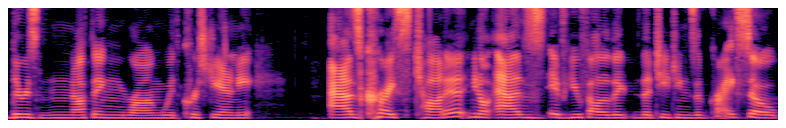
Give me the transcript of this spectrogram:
there's nothing wrong with Christianity as Christ taught it, you know, as if you follow the, the teachings of Christ. So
